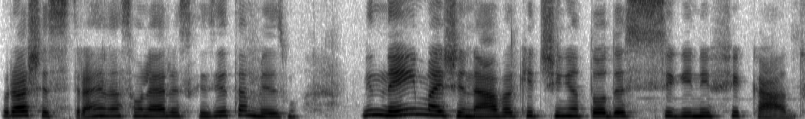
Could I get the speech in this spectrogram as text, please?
broche estranha, essa mulher era esquisita mesmo. E nem imaginava que tinha todo esse significado.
